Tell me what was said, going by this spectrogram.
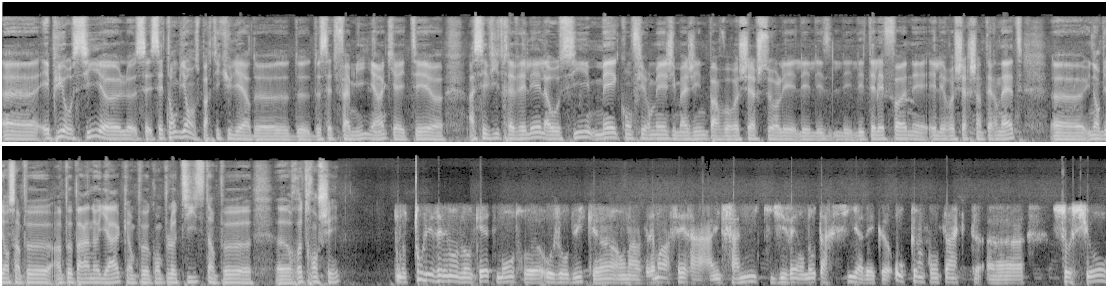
euh, et puis aussi euh, cette ambiance particulière de, de, de cette famille hein, qui a été euh, assez vite révélée là aussi, mais confirmée, j'imagine, par vos recherches sur les, les, les, les téléphones et, et, les recherches internet, une ambiance un peu un peu paranoïaque, un peu complotiste, un peu retranchée tous les éléments de l'enquête montrent euh, aujourd'hui qu'on a vraiment affaire à une famille qui vivait en autarcie avec euh, aucun contact euh, social,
